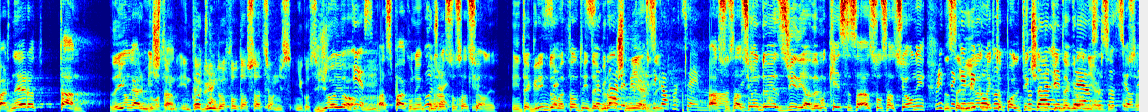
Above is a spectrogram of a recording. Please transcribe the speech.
partnerët tanë dhe jo nga armiqtë tanë. Integrim do thotë asociacion njëkohësisht. Jo, jo, mm. aspak, unë jam kundër asociacionit. Integrim domethënë të integrosh njerëzit. Asociacioni do jetë zgjidhja dhe më keq se asociacioni nëse vijon me këtë politikë që nuk integron njerëzit.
